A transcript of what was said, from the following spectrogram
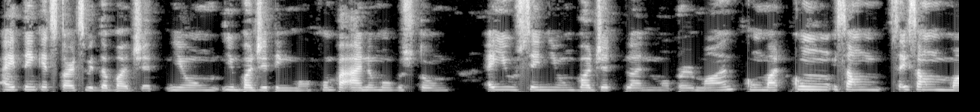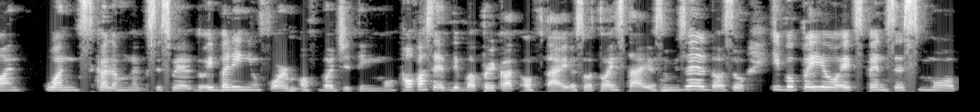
I think it starts with the budget. Yung, yung budgeting mo. Kung paano mo gustong ayusin yung budget plan mo per month. Kung, ma- kung isang, sa isang month, once ka lang nagsisweldo, iba rin yung form of budgeting mo. Ako kasi, di ba, per cut off tayo. So, twice tayo sumisweldo. So, iba pa yung expenses mo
